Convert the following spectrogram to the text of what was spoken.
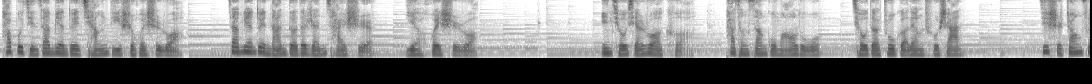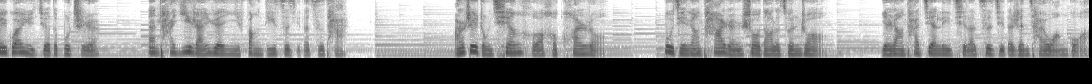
他不仅在面对强敌时会示弱，在面对难得的人才时也会示弱。因求贤若渴，他曾三顾茅庐求得诸葛亮出山，即使张飞、关羽觉得不值。但他依然愿意放低自己的姿态，而这种谦和和宽容，不仅让他人受到了尊重，也让他建立起了自己的人才王国。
